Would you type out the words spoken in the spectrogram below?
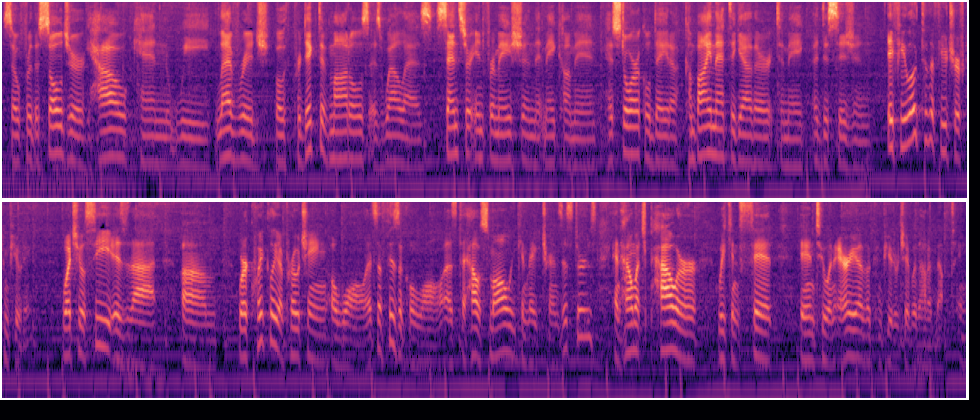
So for the soldier, how can we leverage both predictive models as well as sensor information that may come in, historical data, combine that together to make a decision. If you look to the future of computing, what you'll see is that um, we're quickly approaching a wall. It's a physical wall as to how small we can make transistors and how much power we can fit into an area of a computer chip without it melting.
